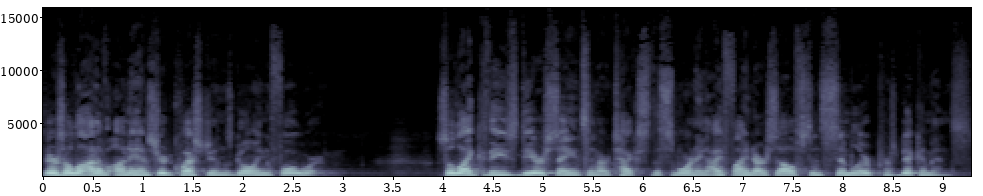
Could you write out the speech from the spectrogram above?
There's a lot of unanswered questions going forward. So, like these dear saints in our text this morning, I find ourselves in similar predicaments.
